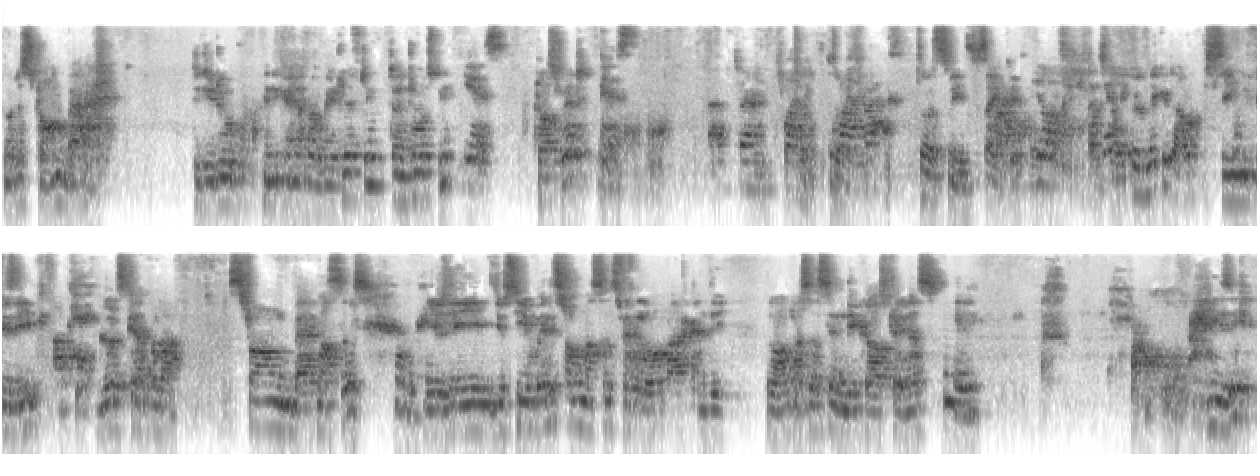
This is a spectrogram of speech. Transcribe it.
Got a strong back. Did you do any kind of a weightlifting? Turn towards me. Yes, CrossFit? yes. Turn one to my back. Towards me. It's. Yeah, So Okay. you could make it out. Same physique. Okay. Good scapula. Strong back muscles. Okay. Usually you see very strong muscles with the lower back and the long muscles in the cross trainers. Mhm. Easy.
